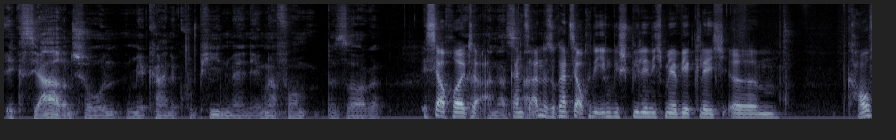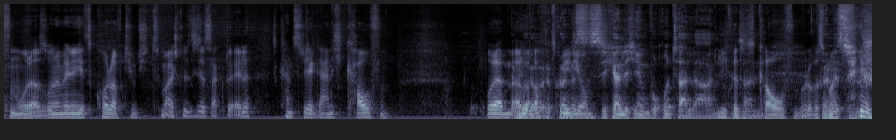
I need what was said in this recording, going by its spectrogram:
x Jahren schon mir keine Kopien mehr in irgendeiner Form besorge. Ist ja auch heute Ja, anders- ganz anders. Du kannst ja auch irgendwie Spiele nicht mehr wirklich ähm, kaufen oder so. ne? Wenn du jetzt Call of Duty zum Beispiel siehst, das aktuelle, das kannst du ja gar nicht kaufen. Oder Ja, also gut, aber du das könntest Medium. es sicherlich irgendwo runterladen. Ich kann es kaufen oder was meinst du?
